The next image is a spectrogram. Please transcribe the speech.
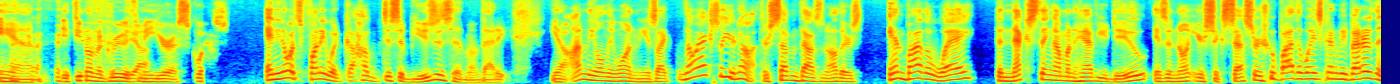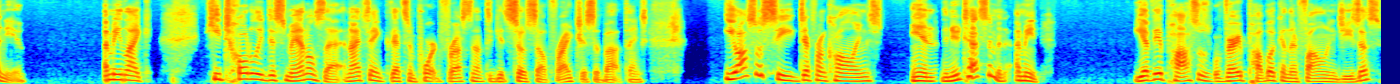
And if you don't agree with yeah. me you're a squish. And you know what's funny? What god disabuses him of that? He, you know i'm the only one. And he's like no actually you're not. There's 7000 others. And by the way the next thing i'm going to have you do is anoint your successor who by the way is going to be better than you I mean, like he totally dismantles that. And I think that's important for us not to get so self righteous about things. You also see different callings in the New Testament. I mean, you have the apostles were very public and they're following Jesus.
